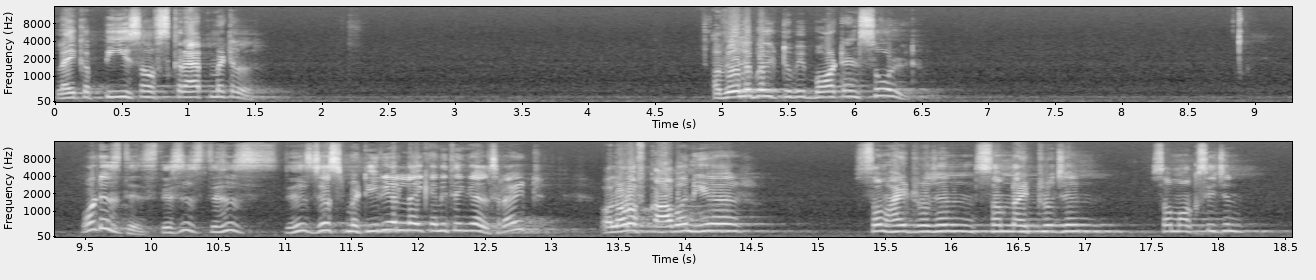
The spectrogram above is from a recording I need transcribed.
like a piece of scrap metal, available to be bought and sold. What is this? This is, this is, this is just material like anything else, right? A lot of carbon here, some hydrogen, some nitrogen, some oxygen.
